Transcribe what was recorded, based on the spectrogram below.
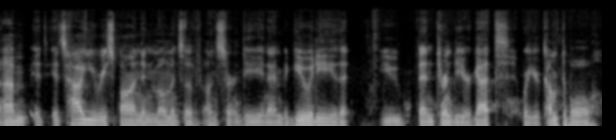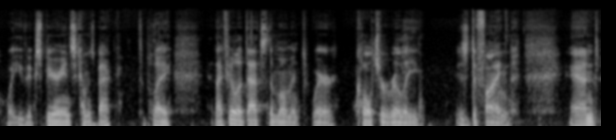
Um, it, it's how you respond in moments of uncertainty and ambiguity that you then turn to your gut, where you're comfortable, what you've experienced comes back to play. And I feel that that's the moment where culture really is defined. And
